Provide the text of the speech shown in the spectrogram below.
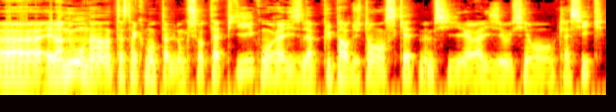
Euh, et eh ben nous on a un test incrémental donc sur tapis qu'on réalise la plupart du temps en skate même s'il est réalisé aussi en classique.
